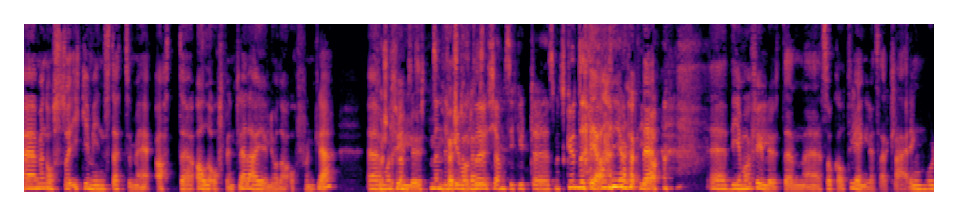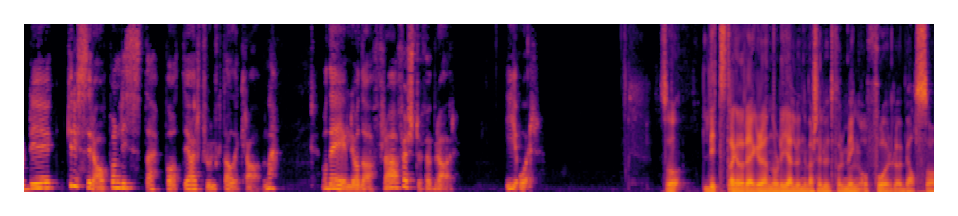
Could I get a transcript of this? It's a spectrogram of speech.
Eh, men også ikke minst dette med at eh, alle offentlige, det her gjelder jo da offentlige, eh, Først må fylle ut Men de først private kommer sikkert eh, som et skudd. Ja, de gjør nok det. Eh, De må fylle ut en eh, såkalt tilgjengelighetserklæring, hvor de krysser av på en liste på at de har fulgt alle kravene. Og det gjelder jo da fra 1.2 i år. Så litt strengere regler når det gjelder universell utforming, og foreløpig altså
